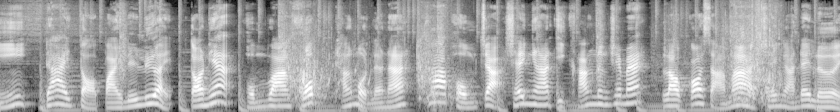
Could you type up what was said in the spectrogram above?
นี้ได้ต่อไปเรื่อยๆ ตอนนี้ผมวางครบทั้งหมดแล้วนะ ถ้าผมจะใช้งานอีกครั้งหนึ่งใช่ไหม เราก็สามารถใช้งานได้เลย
